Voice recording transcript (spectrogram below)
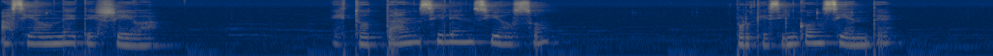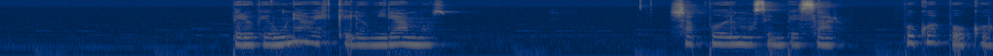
hacia dónde te lleva. Esto tan silencioso, porque es inconsciente, pero que una vez que lo miramos, ya podemos empezar poco a poco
